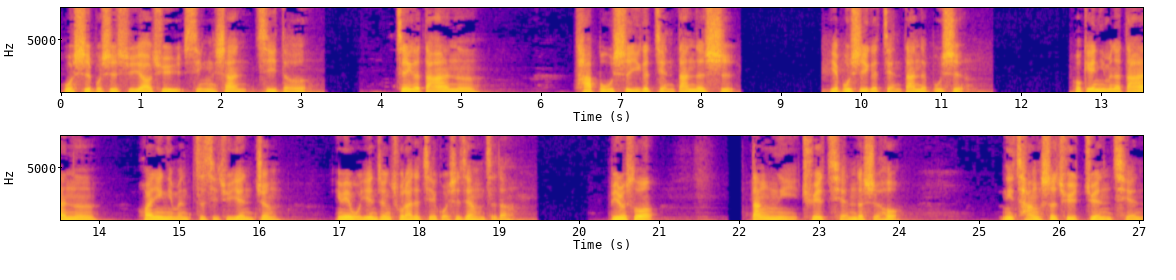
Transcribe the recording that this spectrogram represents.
我是不是需要去行善积德？这个答案呢，它不是一个简单的事，也不是一个简单的不是。我给你们的答案呢？欢迎你们自己去验证，因为我验证出来的结果是这样子的。比如说，当你缺钱的时候，你尝试去捐钱，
